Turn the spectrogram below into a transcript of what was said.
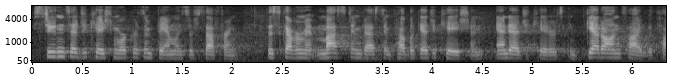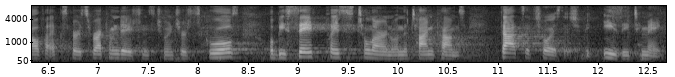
Students, education workers and families are suffering. This government must invest in public education and educators and get on side with health experts' recommendations to ensure schools will be safe places to learn when the time comes. That's a choice that should be easy to make.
